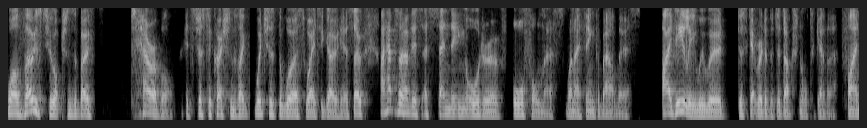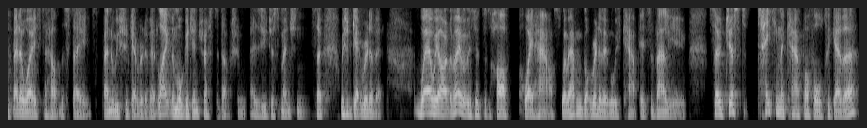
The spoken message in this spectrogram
Well, those two options are both terrible. It's just a question of like, which is the worst way to go here? So I have to have this ascending order of awfulness when I think about this. Ideally, we would just get rid of the deduction altogether, find better ways to help the states, and we should get rid of it, like the mortgage interest deduction, as you just mentioned. So we should get rid of it. Where we are at the moment is it's a halfway house where we haven't got rid of it, but we've capped its value. So just taking the cap off altogether,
